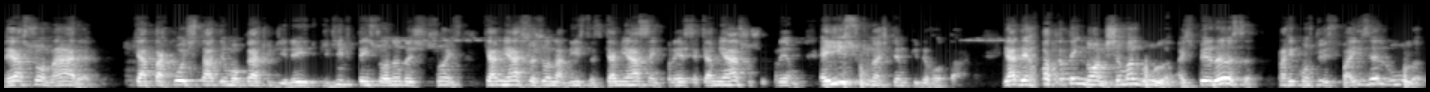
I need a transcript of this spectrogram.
reacionária, que atacou o Estado Democrático de Direito, que vive tensionando as instituições, que ameaça jornalistas, que ameaça a imprensa, que ameaça o Supremo. É isso que nós temos que derrotar. E a derrota tem nome, chama Lula. A esperança para reconstruir esse país é Lula.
